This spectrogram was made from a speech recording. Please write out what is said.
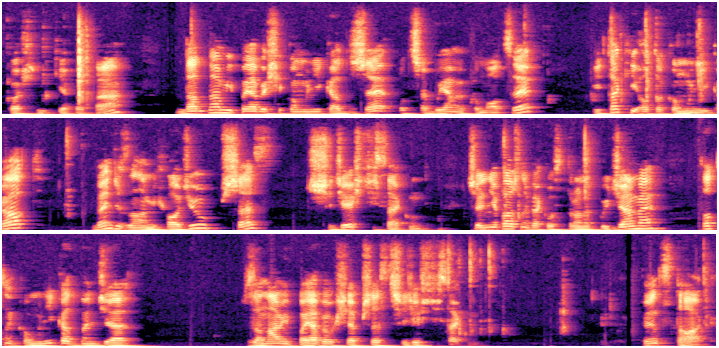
Ukośnik GPP nad nami pojawia się komunikat, że potrzebujemy pomocy i taki oto komunikat będzie za nami chodził przez 30 sekund. Czyli nieważne w jaką stronę pójdziemy, to ten komunikat będzie za nami pojawiał się przez 30 sekund. Więc tak,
